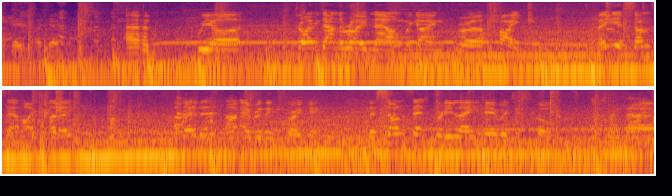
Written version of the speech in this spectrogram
okay, okay. Um, We are driving down the road now and we're going for a hike. Maybe a sunset hike. I don't. I know that uh, everything's breaking. The sunset's pretty late here, which is cool. Um,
